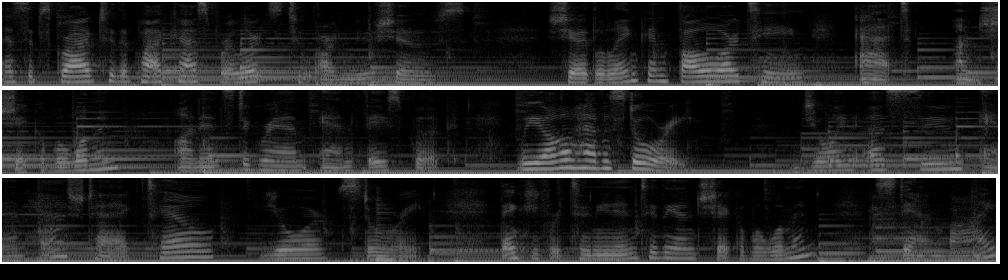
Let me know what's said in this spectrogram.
and subscribe to the podcast for alerts to our new shows. Share the link and follow our team at Unshakable Woman on Instagram and Facebook. We all have a story. Join us soon and hashtag tell your story. Thank you for tuning in to the Unshakable Woman. Stand by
